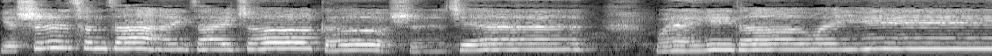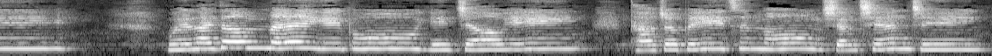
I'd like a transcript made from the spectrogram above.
也是存在在这个世界唯一的唯一。未来的每一步一脚印。踏着彼此梦想前进，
